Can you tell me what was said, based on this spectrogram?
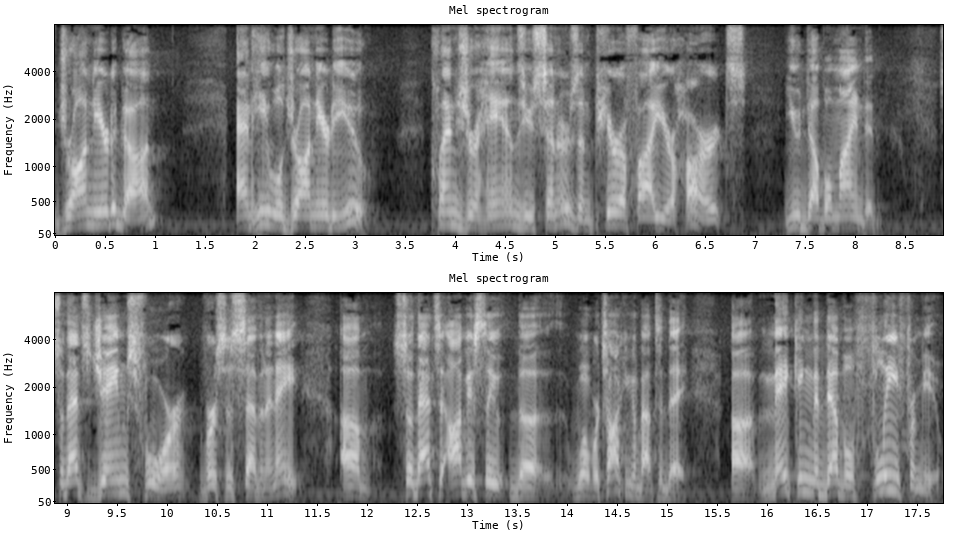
Draw near to God, and he will draw near to you. Cleanse your hands, you sinners, and purify your hearts, you double minded. So that's James 4, verses 7 and 8. um, so that's obviously the what we're talking about today. Uh, making the devil flee from you.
